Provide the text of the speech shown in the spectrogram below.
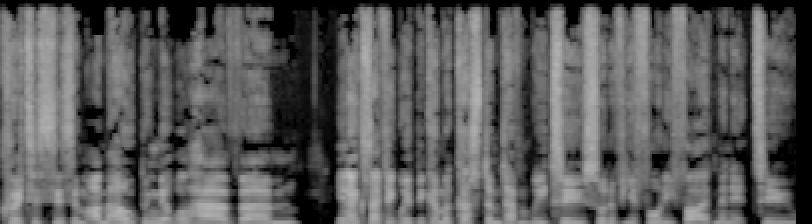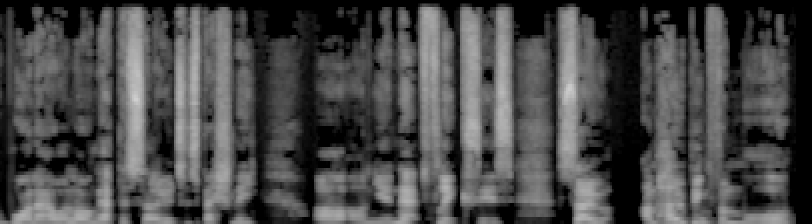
criticism. I'm hoping that we'll have. Um, you know, because I think we've become accustomed, haven't we, to sort of your 45 minute to one hour long episodes, especially uh, on your Netflixes. So I'm hoping for more,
